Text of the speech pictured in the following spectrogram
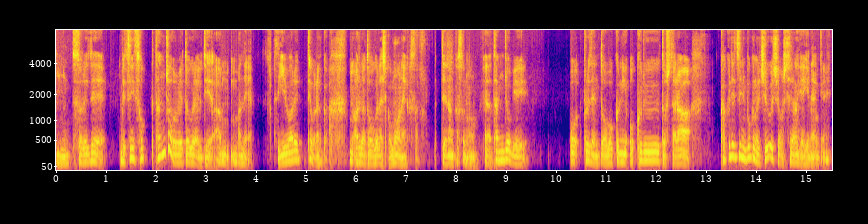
うん、それで、別にそ、誕生日おめでとうぐらいで、あんまね、言われてもなんか、ありがとうぐらいしか思わないからさ。で、なんかその、いや、誕生日を、プレゼントを僕に送るとしたら、確実に僕の住所を知らなきゃいけないわけね。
